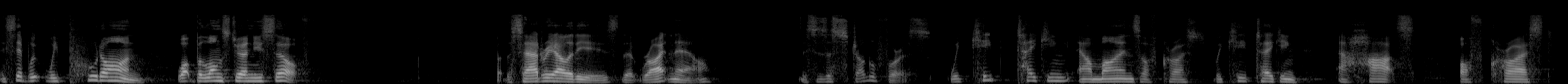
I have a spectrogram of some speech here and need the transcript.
Instead, we, we put on what belongs to our new self. But the sad reality is that right now, this is a struggle for us. We keep taking our minds off Christ, we keep taking our hearts off Christ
